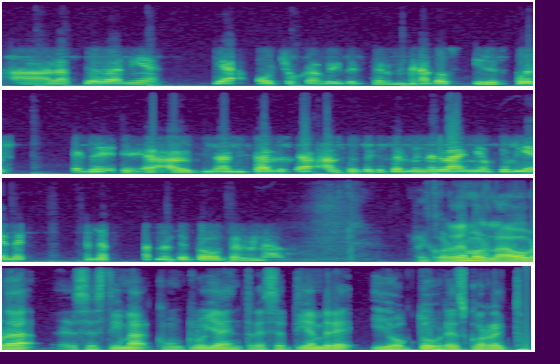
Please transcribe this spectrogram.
a la ciudadanía ya ocho carriles terminados y después eh, al finalizar antes de que termine el año que viene tener totalmente todo terminado. Recordemos la obra eh, se estima concluya entre septiembre y octubre es correcto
